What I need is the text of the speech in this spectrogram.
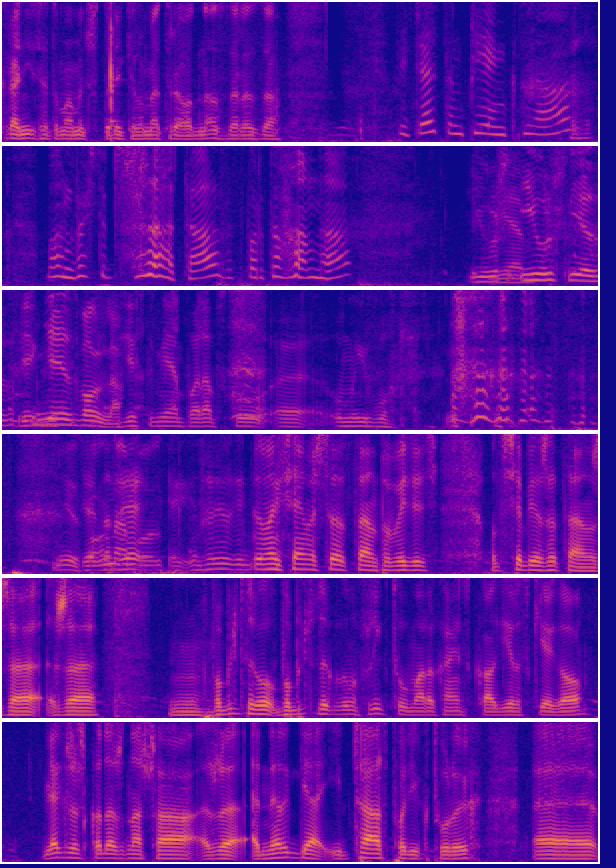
Granicę to mamy 4 km od nas, zaraz za... Wiecie, jestem piękna, mam 23 lata, wysportowana. Już, miałem- I już nie jest, nie jest wolna. Gdzieś tu miałem po arabsku e, umyj włosy. Nie jest Ja, wolna, znaczy, bo... ja, ja, chciałem jeszcze ten powiedzieć od siebie, że ten, że, że mm, w, obliczu tego, w obliczu tego konfliktu marokańsko-algierskiego jakże szkoda, że nasza, że energia i czas po niektórych e,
